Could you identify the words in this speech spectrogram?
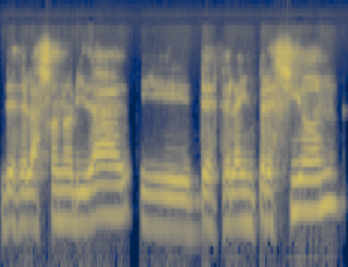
desde la sonoridad y desde la impresión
